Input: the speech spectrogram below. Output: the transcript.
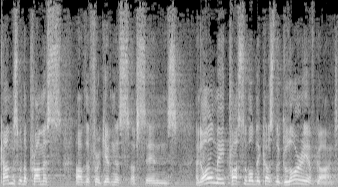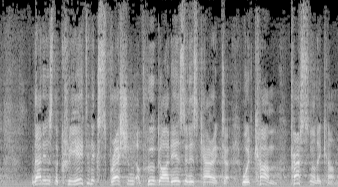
comes with a promise of the forgiveness of sins, and all made possible because the glory of God that is, the created expression of who God is in his character, would come, personally come.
